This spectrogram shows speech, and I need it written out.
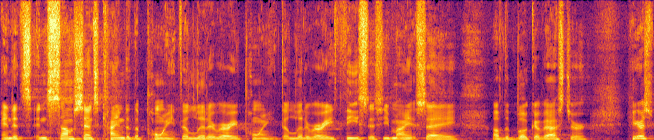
and it's in some sense kind of the point, the literary point, the literary thesis, you might say, of the book of Esther. Here's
